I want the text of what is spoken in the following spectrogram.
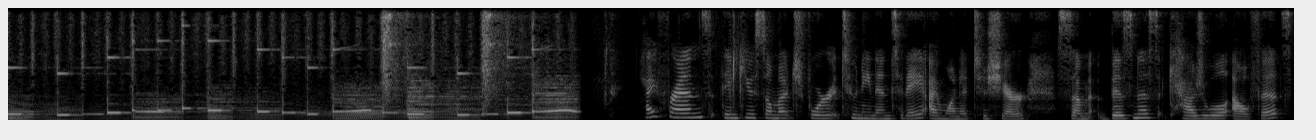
Hi friends, thank you so much for tuning in today. I wanted to share some business casual outfits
